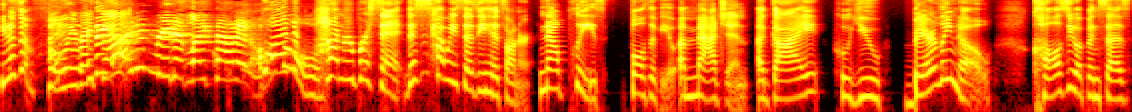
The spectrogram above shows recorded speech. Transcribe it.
He doesn't fully write think- that. I didn't read it like that at all. Hundred percent. This is how he says he hits on her. Now, please, both of you, imagine a guy who you barely know calls you up and says,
